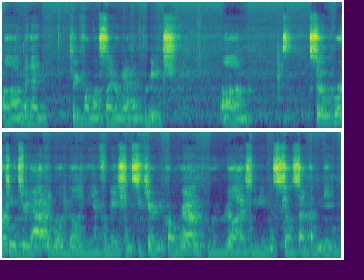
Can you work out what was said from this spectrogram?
Um, and then three, four months later, we had that breach. Um, so working through that and really building the information security program, we realized we needed a skill set that we didn't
